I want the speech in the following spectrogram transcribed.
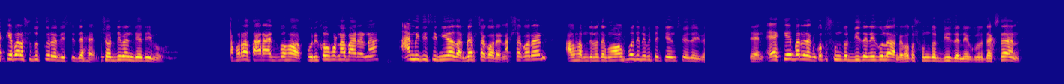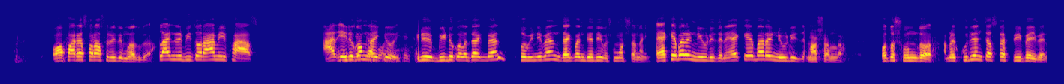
একেবারে শুধু করে দিচ্ছি দেখেন। চট দিবেন, দিয়ে দিব। কাপড় আর আধ বহর, পরিকল্পনা বাইরে না, আমি দিছি, নিয়ে যান, ব্যবসা করেন। ব্যবসা করেন আলহামদুলিল্লাহ দেখবেন অল্প দিনের ভিতরে চেঞ্জ হয়ে যাবে দেন একেবারে দেখেন কত সুন্দর ডিজাইন এগুলা। কত সুন্দর ডিজাইন এগুলো। দেখছেন? অফারে সরাসরি দিব আজকে। লাইনের ভিতর আমি ফার্স্ট আর এরকম নাই কেউ ভিডিও কলে দেখবেন ছবি নিবেন দেখবেন দিয়ে দিব সমস্যা নাই। একেবারে নিউ ডিজাইন একেবারে নিউ ডিজাইন মাশাআল্লাহ। কত সুন্দর। আপনি কোরিয়ান চার্জটা ফ্রি পাইবেন।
